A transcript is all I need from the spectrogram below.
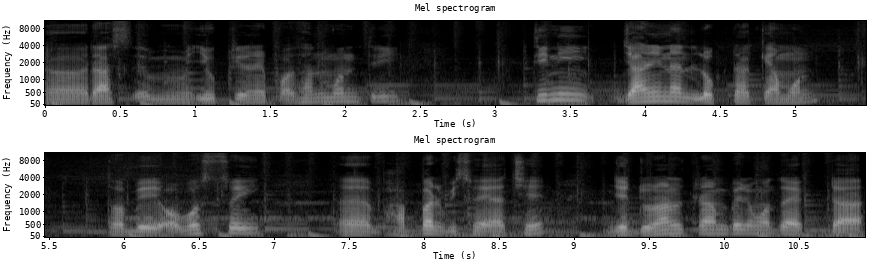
উম, ইউক্রেনের প্রধানমন্ত্রী তিনি জানি না লোকটা কেমন তবে অবশ্যই ভাববার বিষয় আছে যে ডোনাল্ড ট্রাম্পের মতো একটা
